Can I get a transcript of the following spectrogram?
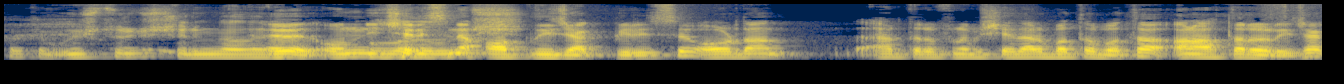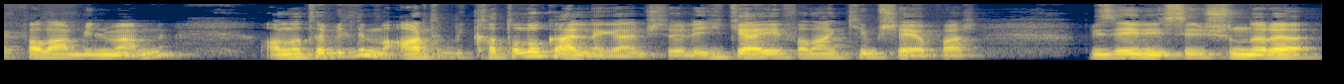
Tabii tabii, uyuşturucu şırıngaları. Evet onun içerisine atlayacak birisi. Oradan her tarafına bir şeyler bata bata anahtar arayacak falan bilmem ne. Anlatabildim mi? Artık bir katalog haline gelmişti. Öyle hikayeyi falan kim şey yapar. Biz en iyisi şunlara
